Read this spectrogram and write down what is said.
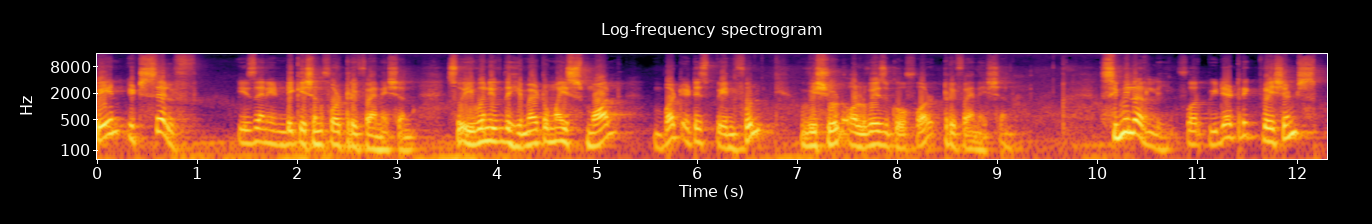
pain itself is an indication for trephination. So even if the hematoma is small but it is painful, we should always go for trephination. Similarly, for pediatric patients,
